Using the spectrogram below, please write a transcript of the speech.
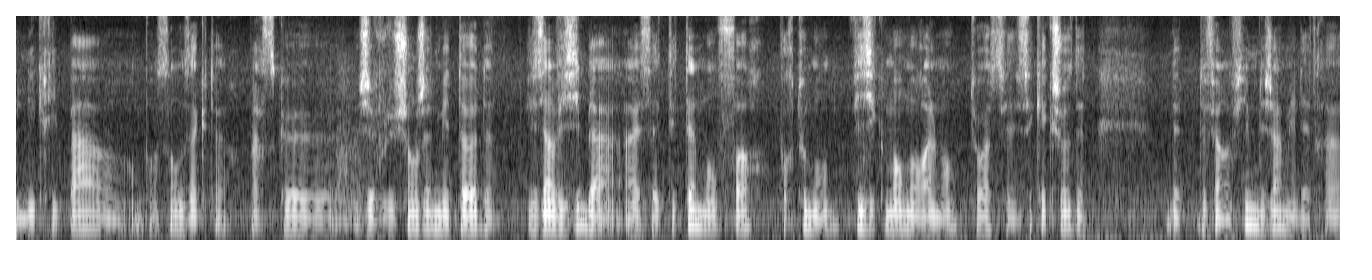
n'écris pas en, pensant aux acteurs, parce que j'ai voulu changer de méthode. Les Invisibles, ça a été tellement fort pour tout le monde, physiquement, moralement. Tu vois, c'est quelque chose d'être, de faire un film déjà, mais d'être euh,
